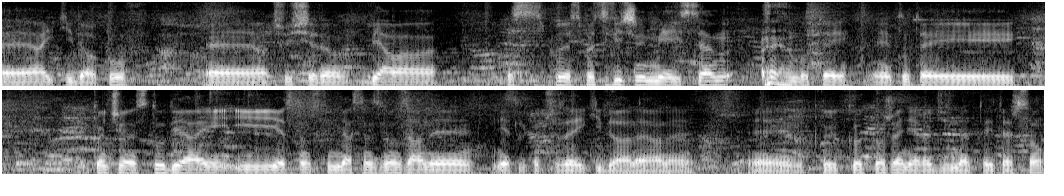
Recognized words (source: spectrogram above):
e, aikidoków. E, oczywiście no, Biała jest spe- specyficznym miejscem, bo tutaj, e, tutaj kończyłem studia i, i jestem z tym miastem związany nie tylko przez Aikido, ale, ale e, ko, ko, korzenie rodzinne tutaj też są.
